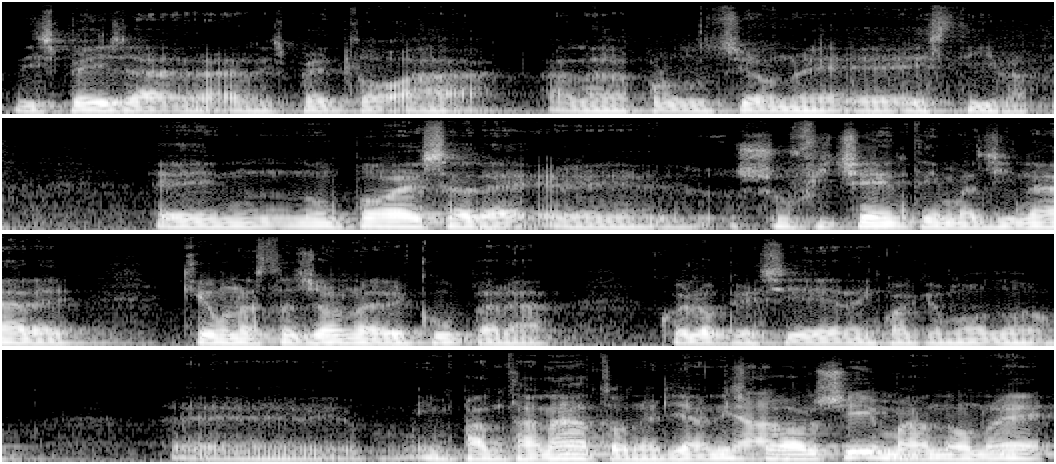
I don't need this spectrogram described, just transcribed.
di spesa rispetto a, alla produzione eh, estiva. E non può essere eh, sufficiente immaginare che una stagione recupera quello che si era in qualche modo eh, impantanato negli anni Chiaro. scorsi, ma non è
